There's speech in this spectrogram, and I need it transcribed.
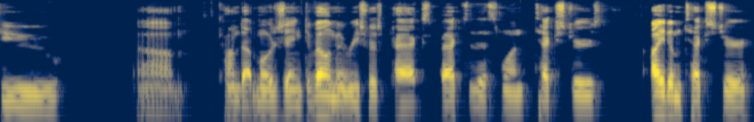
to um, com.mojang development resource packs, back to this one, textures, item texture,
